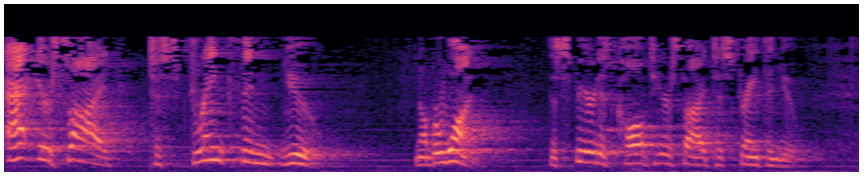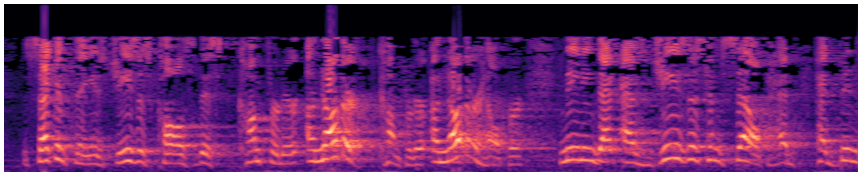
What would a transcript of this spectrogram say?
at your side, to strengthen you. Number one, the Spirit is called to your side to strengthen you. The second thing is Jesus calls this comforter another comforter, another helper, meaning that as Jesus himself had, had been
